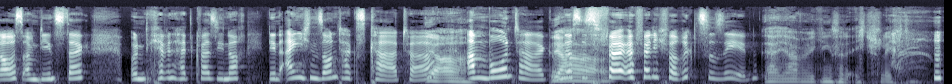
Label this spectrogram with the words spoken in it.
raus am Dienstag. Und Kevin hat quasi noch den eigentlichen Sonntagskater am Montag. Und das ist vö- völlig verrückt zu sehen. Ja, ja, mir ging es halt echt schlecht.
